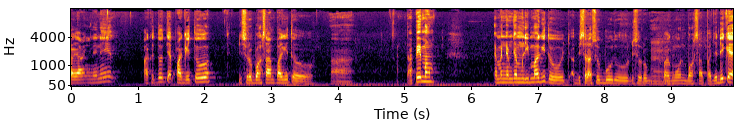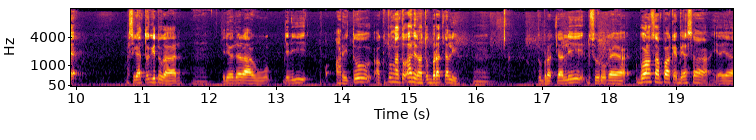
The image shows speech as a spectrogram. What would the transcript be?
yang ini nih aku tuh tiap pagi tuh disuruh buang sampah gitu. Ah. tapi emang emang jam-jam 5 gitu habis salat subuh tuh disuruh Hmm. bangun buang sampah. Jadi kayak masih ngantuk gitu kan. Hmm. jadi udahlah aku jadi hari itu aku tuh ngantuk kali ngantuk berat kali. Hmm. Tuh berat kali disuruh kayak buang sampah kayak biasa. Ya ya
